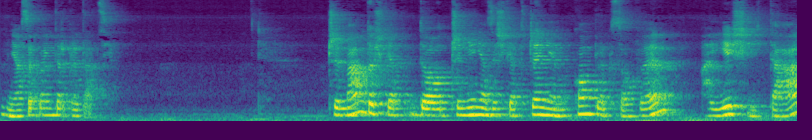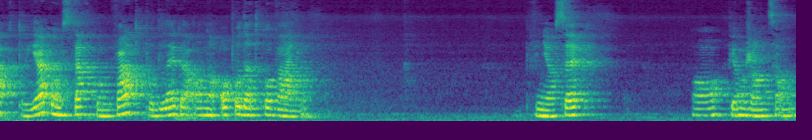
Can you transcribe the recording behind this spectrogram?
Wniosek o interpretację. Czy mam do, do czynienia ze świadczeniem kompleksowym, a jeśli tak, to jaką stawką VAT podlega ono opodatkowaniu? Wniosek o wiążącą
